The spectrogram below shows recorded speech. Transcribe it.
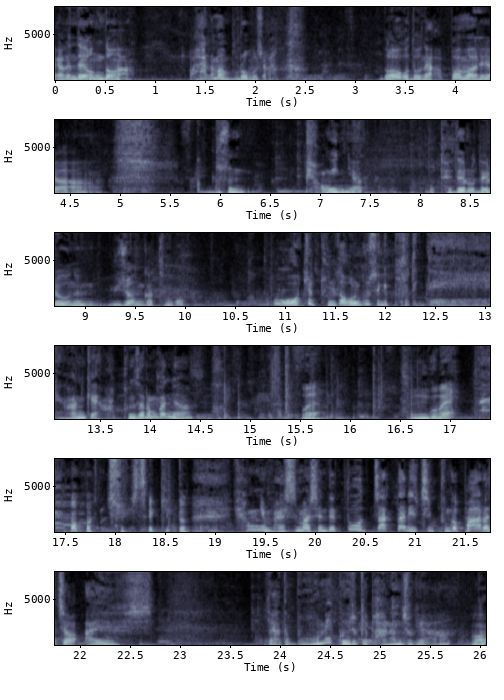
야, 근데 엉덩아. 하나만 물어보자. 너하고 너네 아빠 말이야. 그 무슨 병 있냐? 뭐 대대로 내려오는 유전 같은 거? 뭐 어째 둘 다 얼굴색이 푸딩딩한 게 아픈 사람 같냐? 왜? 궁금해? 줄 새끼 또 형님 말씀하시는데 또 짝다리 짚은 거 봐라 저 아유 씨. 야 너 뭐 믿고 이렇게 반항적이야? 어?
